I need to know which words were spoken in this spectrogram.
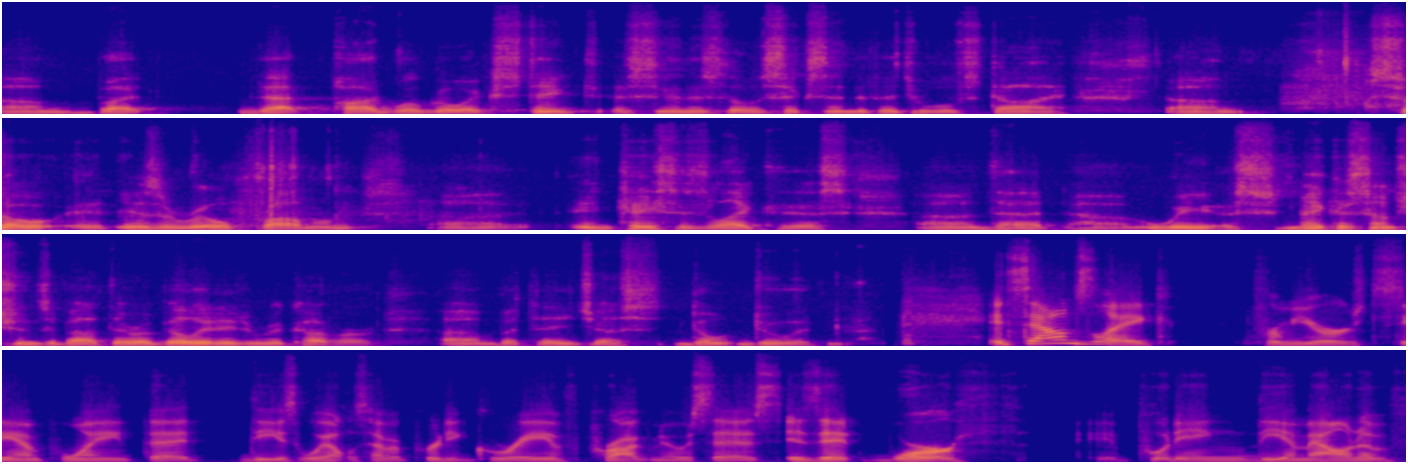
um, but that pod will go extinct as soon as those six individuals die. Um, so it is a real problem uh, in cases like this uh, that uh, we make assumptions about their ability to recover, um, but they just don't do it. It sounds like, from your standpoint, that these whales have a pretty grave prognosis. Is it worth putting the amount of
